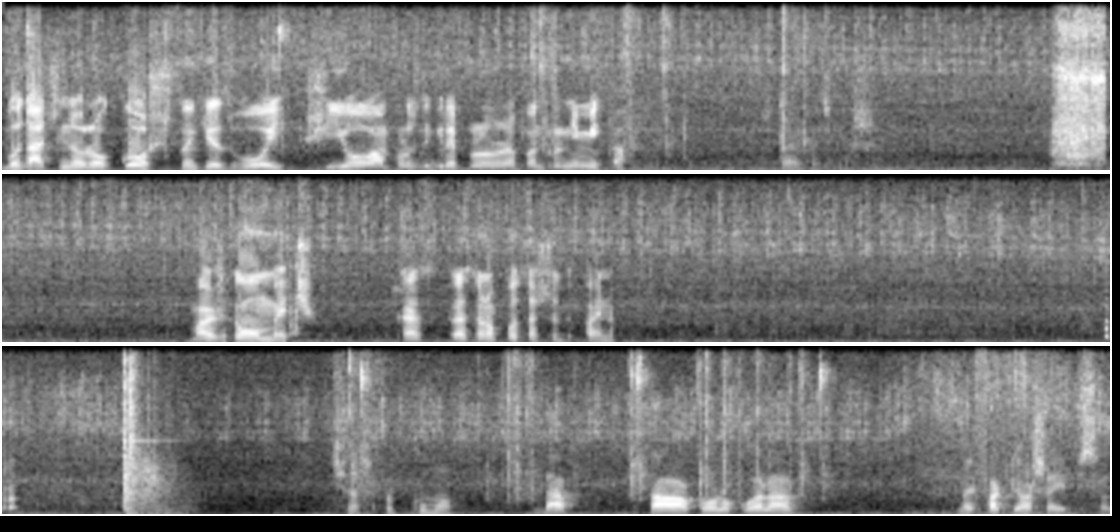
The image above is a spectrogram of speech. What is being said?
Bă, da, ce norocoși sunteți voi și eu am folosit grepul pentru nimica. Stai puțin așa. Mai jucăm un meci. Ca, ca asta nu a fost așa de faină. Ce aș făcut, mă? Da, stau acolo cu ăla. Mai fac eu așa episod.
